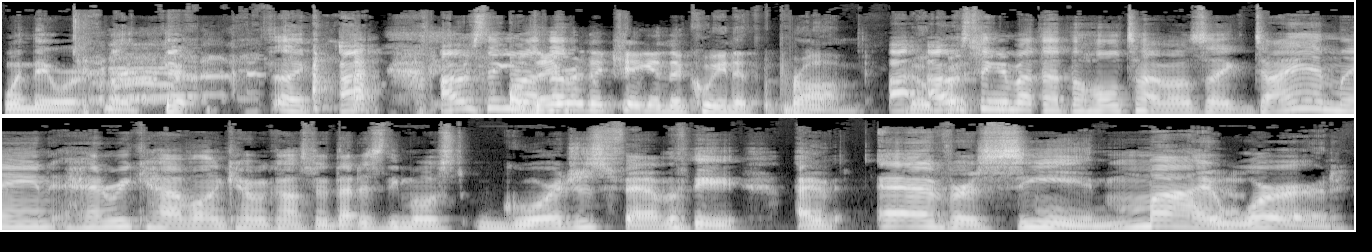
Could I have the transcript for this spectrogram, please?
when they were like, they're- like I, I was thinking oh about they that. were the king and the queen at the prom I, no I was thinking about that the whole time. I was like, Diane Lane, Henry Cavill, and Kevin Costner. That is the most gorgeous family I've ever seen. My Yeah. word.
